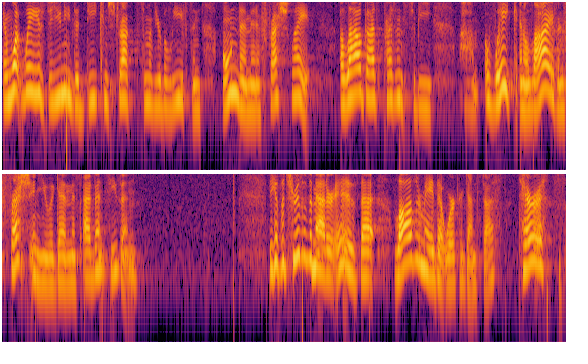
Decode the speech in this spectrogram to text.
In what ways do you need to deconstruct some of your beliefs and own them in a fresh light? Allow God's presence to be um, awake and alive and fresh in you again this Advent season. Because the truth of the matter is that laws are made that work against us, terrorists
